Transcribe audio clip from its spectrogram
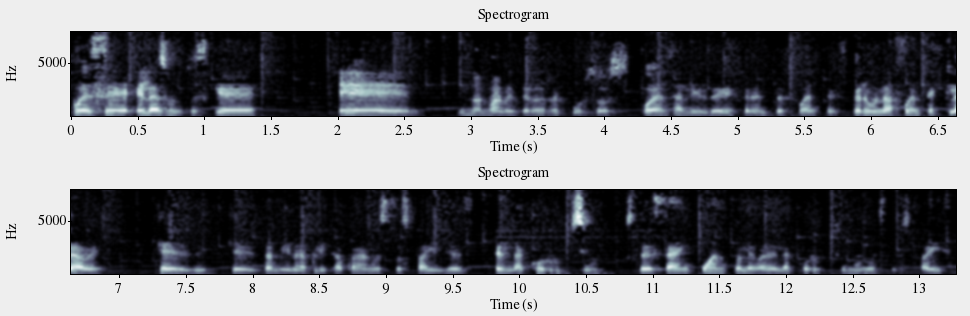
Pues eh, el asunto es que eh, normalmente los recursos pueden salir de diferentes fuentes, pero una fuente clave que, que, también aplica para nuestros países es la corrupción. Ustedes saben cuánto le vale la corrupción a nuestros países.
